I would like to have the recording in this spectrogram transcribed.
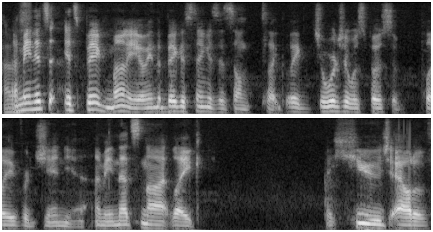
I mean, it's it's big money. I mean, the biggest thing is it's on like like Georgia was supposed to play Virginia. I mean, that's not like a huge out of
